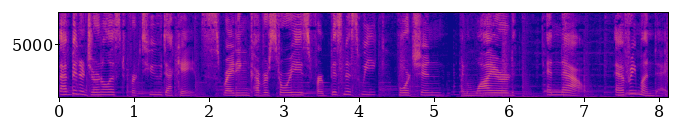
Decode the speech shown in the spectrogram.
I've been a journalist for two decades, writing cover stories for Business Week, Fortune, and Wired. And now, every Monday,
